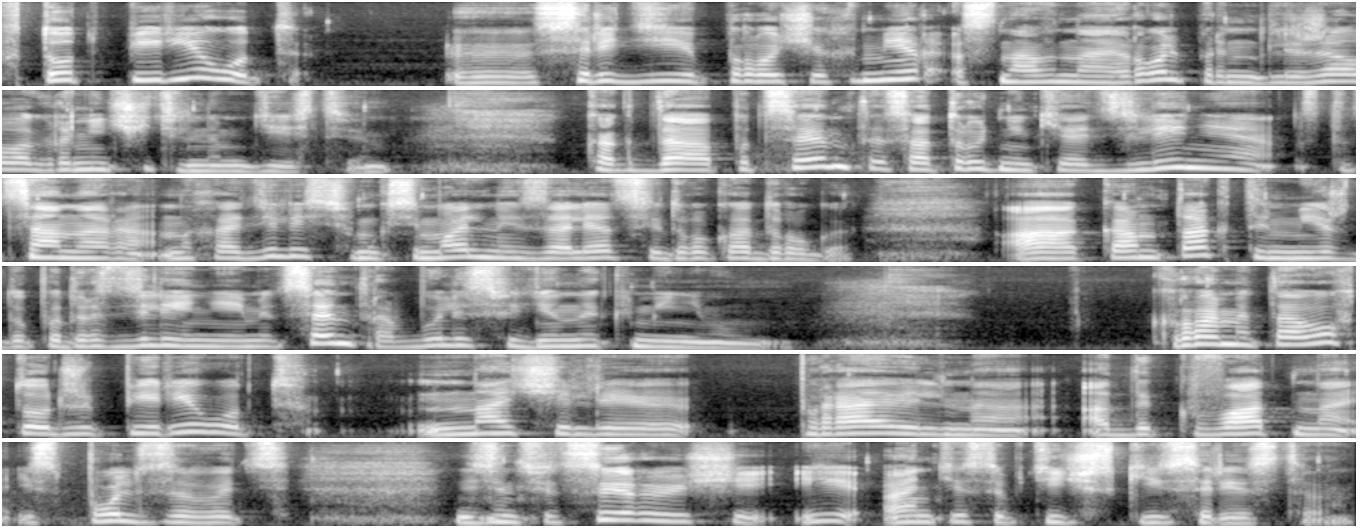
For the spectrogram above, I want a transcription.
В тот период э, среди прочих мер основная роль принадлежала ограничительным действиям когда пациенты, сотрудники отделения стационара находились в максимальной изоляции друг от друга, а контакты между подразделениями центра были сведены к минимуму. Кроме того, в тот же период начали правильно, адекватно использовать дезинфицирующие и антисептические средства.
